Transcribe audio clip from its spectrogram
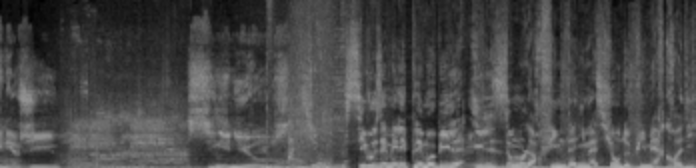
Énergie. Signe News. Action Si vous aimez les Playmobil, ils ont leur film d'animation depuis mercredi.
